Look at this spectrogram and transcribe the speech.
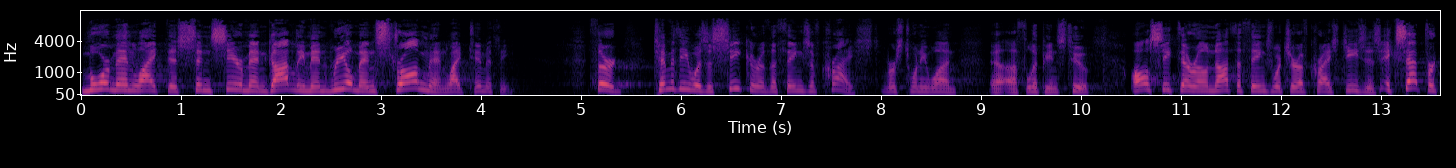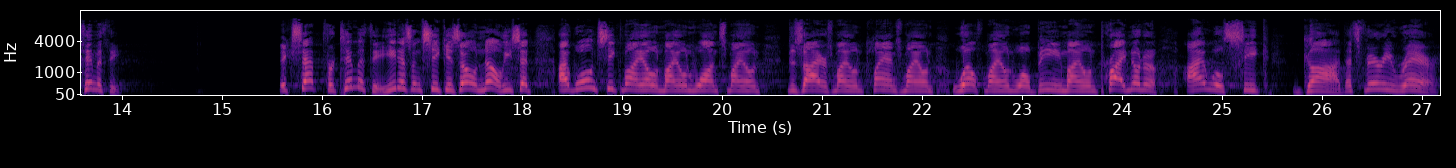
more men like this, sincere men, godly men, real men, strong men like Timothy. Third, Timothy was a seeker of the things of Christ. Verse 21, uh, Philippians 2. All seek their own, not the things which are of Christ Jesus, except for Timothy. Except for Timothy. He doesn't seek his own. No, he said, I won't seek my own, my own wants, my own desires, my own plans, my own wealth, my own well-being, my own pride. No, no, no. I will seek God. That's very rare.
